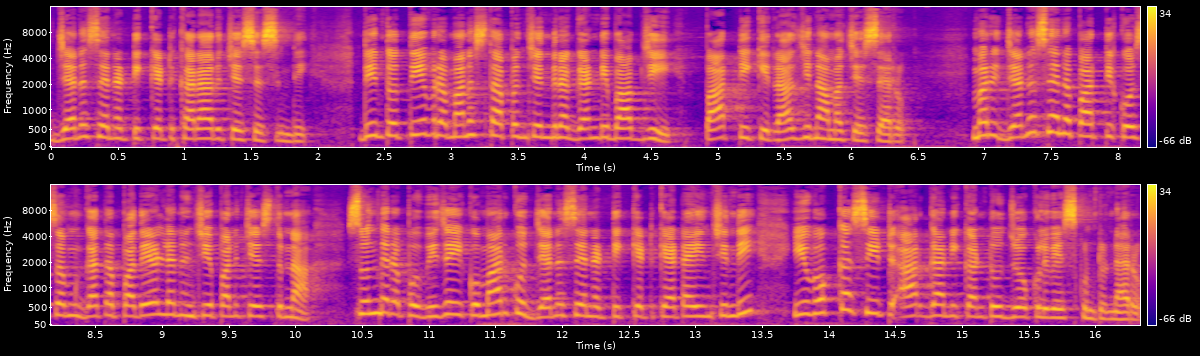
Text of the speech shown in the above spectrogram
జనసేన టికెట్ ఖరారు చేసేసింది. దీంతో తీవ్ర మనస్తాపం చెందిన గండి బాబ్జీ పార్టీకి రాజీనామా చేశారు. మరి జనసేన పార్టీ కోసం గత పదేళ్ళ నుంచి పనిచేస్తున్న సుందరపు విజయ్ కుమార్కు జనసేన టిక్కెట్ కేటాయించింది. ఈ ఒక్క సీట్ ఆర్గానిక్ అంటూ జోకులు వేసుకుంటున్నారు.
